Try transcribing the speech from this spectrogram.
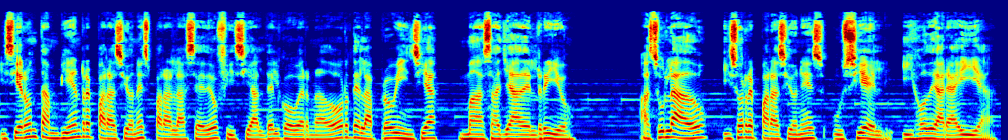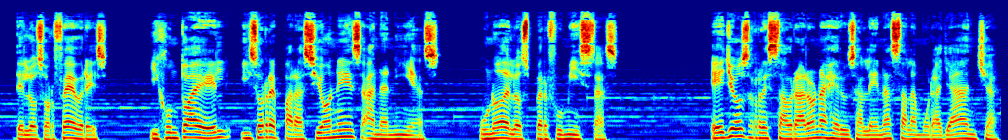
hicieron también reparaciones para la sede oficial del gobernador de la provincia más allá del río. A su lado hizo reparaciones Uziel, hijo de Araía, de los orfebres, y junto a él hizo reparaciones Ananías, uno de los perfumistas. Ellos restauraron a Jerusalén hasta la muralla ancha,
